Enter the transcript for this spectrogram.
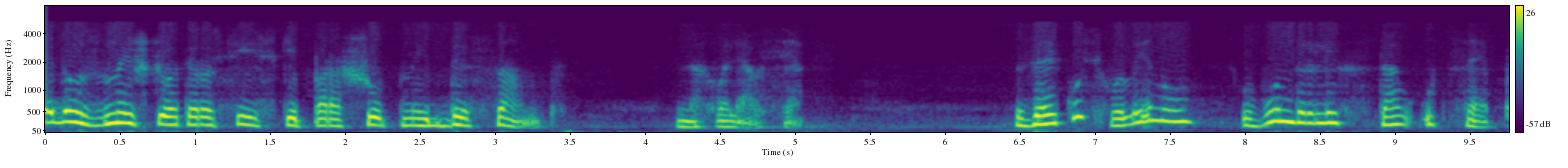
Іду знищувати російський парашутний десант, нахвалявся. За якусь хвилину Вундерліх став у цеп.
